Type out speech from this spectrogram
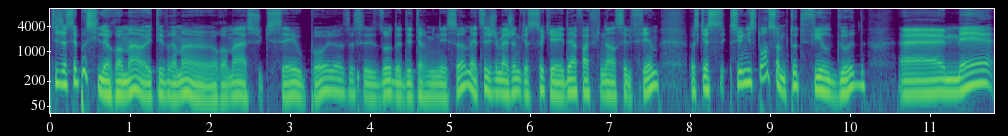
Sais, je sais pas si le roman a été vraiment un roman à succès ou pas. C'est dur de déterminer ça. Mais j'imagine que c'est ça qui a aidé à faire financer le film. Parce que c'est une histoire, somme toute, feel good. Mais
